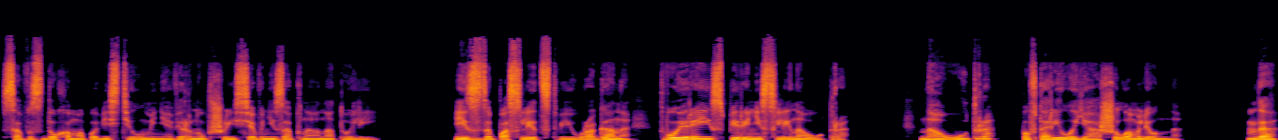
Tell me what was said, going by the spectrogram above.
со вздохом оповестил меня вернувшийся внезапно Анатолий. Из-за последствий урагана твой рейс перенесли на утро. «На утро?» — повторила я ошеломленно. «Да,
